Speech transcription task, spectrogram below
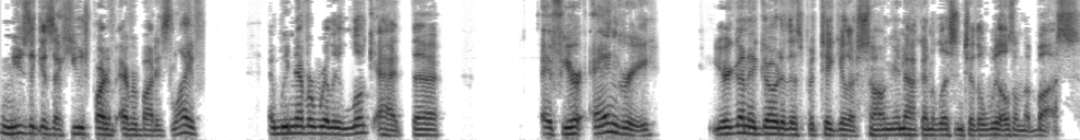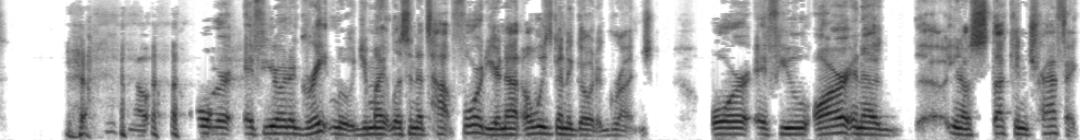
music is a huge part of everybody's life. And we never really look at the, if you're angry, you're going to go to this particular song. You're not going to listen to the wheels on the bus. yeah. You know? or if you're in a great mood, you might listen to top 40. You're not always going to go to grunge. Or if you are in a, uh, you know, stuck in traffic,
